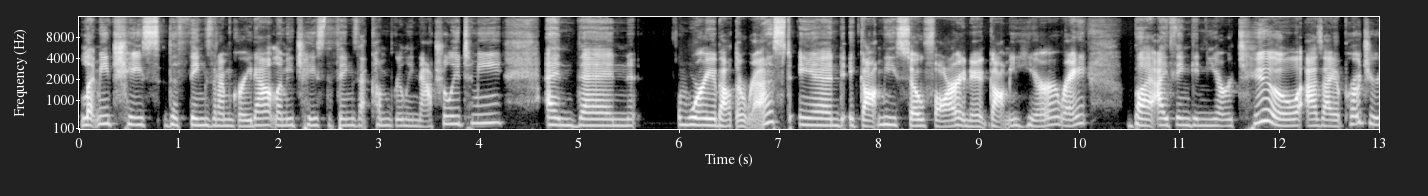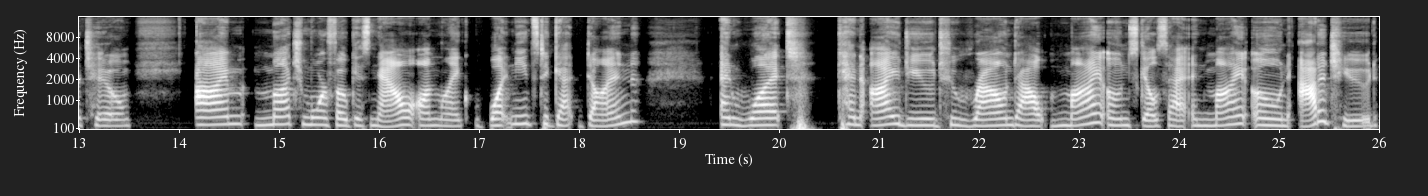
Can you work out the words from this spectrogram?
let me chase the things that I'm great at. Let me chase the things that come really naturally to me. And then worry about the rest. And it got me so far and it got me here. Right. But I think in year two, as I approach year two, I'm much more focused now on like what needs to get done and what can I do to round out my own skill set and my own attitude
